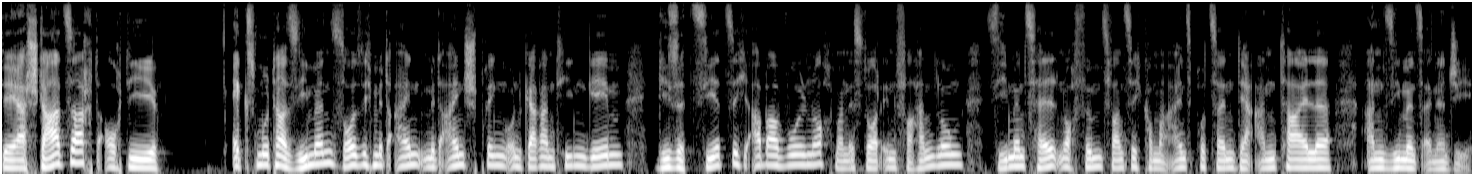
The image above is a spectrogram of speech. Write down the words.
Der Staat sagt, auch die Ex-Mutter Siemens soll sich mit, ein, mit einspringen und Garantien geben. Diese ziert sich aber wohl noch. Man ist dort in Verhandlungen. Siemens hält noch 25,1 Prozent der Anteile an Siemens Energy.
